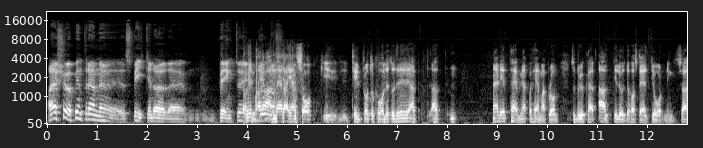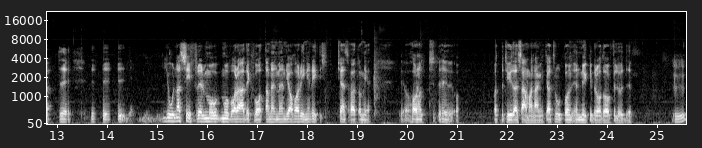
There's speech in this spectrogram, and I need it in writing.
ja, jag köper inte den eh, spiken där Bengt. Jag vill bara anmäla en sak till protokollet och det är att, att när det är tävlingar på hemmaplan så brukar alltid Ludde ha ställt i ordning. Så att eh, Jonas siffror må, må, vara adekvata men, men jag har ingen riktig känsla för att de är, har något eh, att betyda i sammanhanget. Jag tror på en, en mycket bra dag för Ludde. Mm.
